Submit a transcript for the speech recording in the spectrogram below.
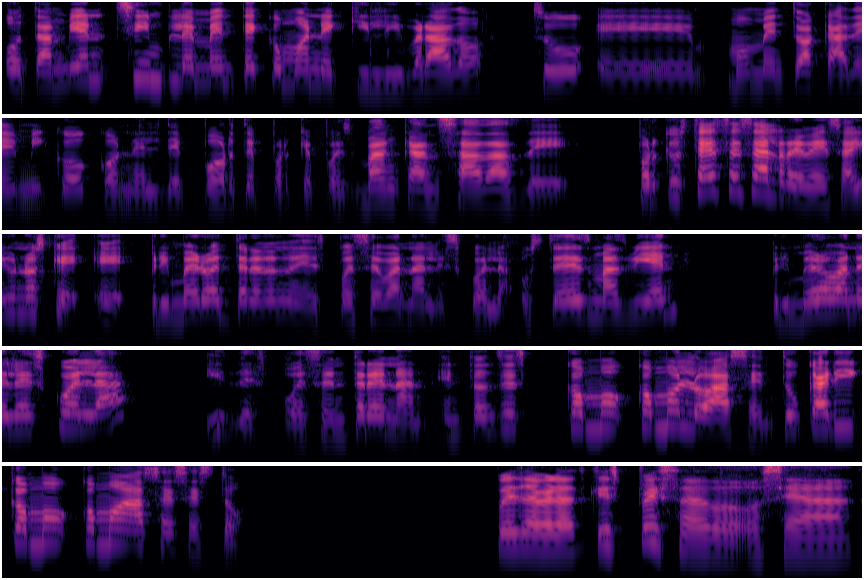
O también simplemente cómo han equilibrado su eh, momento académico con el deporte porque pues van cansadas de... Porque ustedes es al revés, hay unos que eh, primero entrenan y después se van a la escuela. Ustedes más bien primero van a la escuela y después entrenan. Entonces, ¿cómo, cómo lo hacen? Tú, Cari, ¿cómo, ¿cómo haces esto? Pues la verdad que es pesado, o sea,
